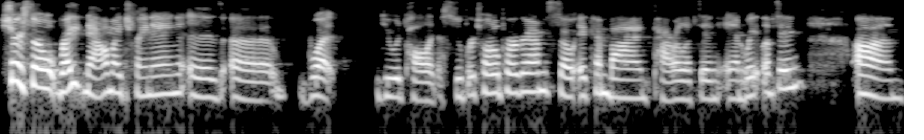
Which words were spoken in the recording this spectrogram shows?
Sure. So right now my training is uh, what you would call like a super total program. So it combines powerlifting and weightlifting um,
